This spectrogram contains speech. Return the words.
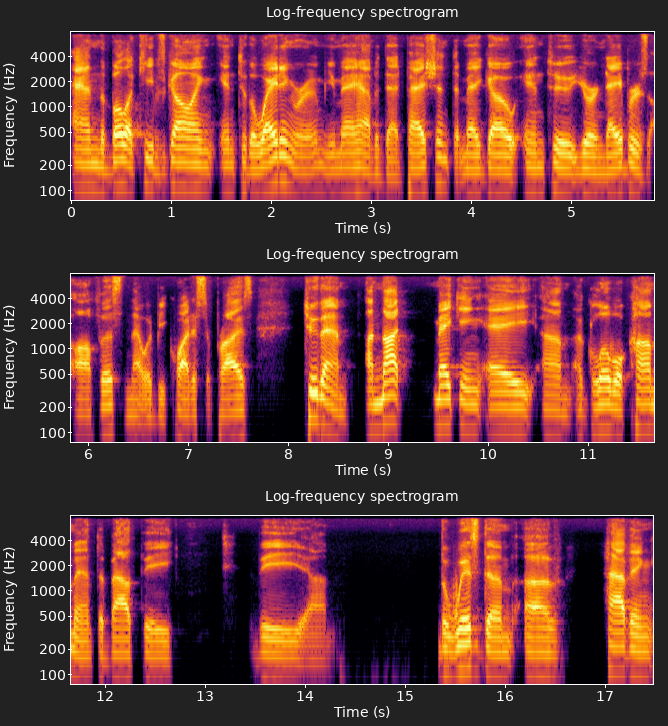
and the bullet keeps going into the waiting room, you may have a dead patient that may go into your neighbor's office, and that would be quite a surprise to them. I'm not making a um, a global comment about the the um, the wisdom of having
